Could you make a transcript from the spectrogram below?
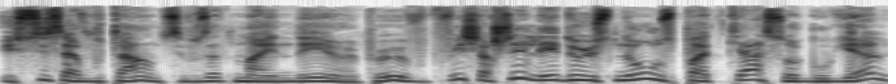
Et si ça vous tente, si vous êtes mindé un peu, vous pouvez chercher les deux snooze podcast sur Google.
